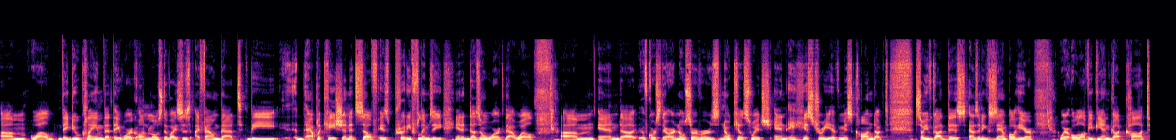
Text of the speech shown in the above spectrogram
Um, while they do claim that they work on most devices, I found that the application itself is pretty flimsy and it doesn't work that well. Um, and uh, of course, there are no servers, no kill switch, and a history of misconduct. So you've got this as an example here where Hola VPN got caught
